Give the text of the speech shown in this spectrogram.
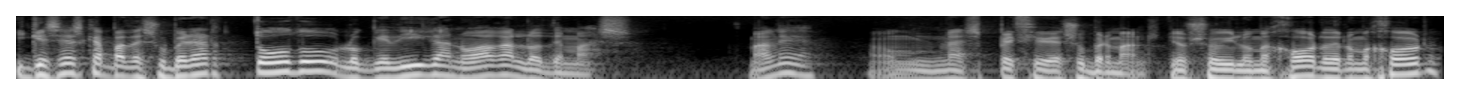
y que seas capaz de superar todo lo que digan o hagan los demás. ¿Vale? Una especie de Superman. Yo soy lo mejor de lo mejor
